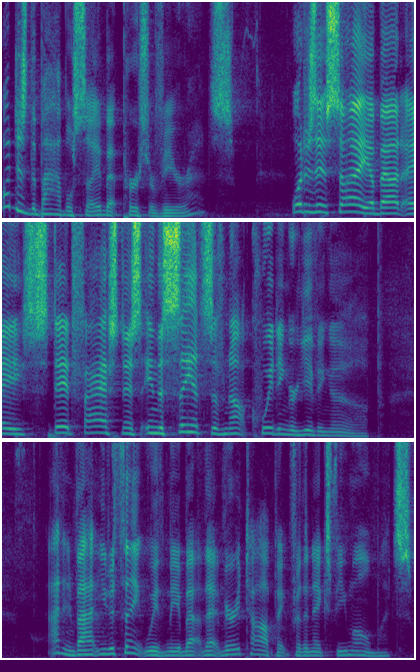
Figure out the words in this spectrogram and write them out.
What does the Bible say about perseverance? What does it say about a steadfastness in the sense of not quitting or giving up? I'd invite you to think with me about that very topic for the next few moments.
